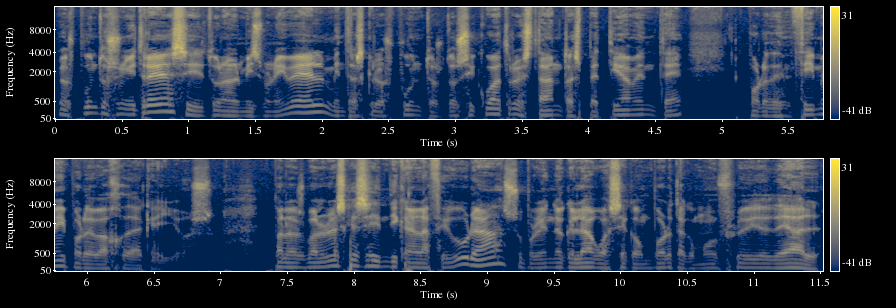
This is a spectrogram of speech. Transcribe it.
Los puntos 1 y 3 se sitúan al mismo nivel, mientras que los puntos 2 y 4 están respectivamente por encima y por debajo de aquellos. Para los valores que se indican en la figura, suponiendo que el agua se comporta como un fluido ideal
